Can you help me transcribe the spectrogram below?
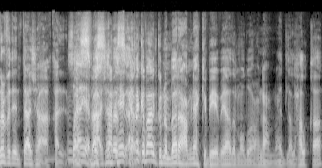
كلفة إنتاجها أقل صحيح بس, بس, بس هيك إحنا كمان كنا امبارح عم نحكي ب- بهذا الموضوع هنا عم نعد للحلقه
